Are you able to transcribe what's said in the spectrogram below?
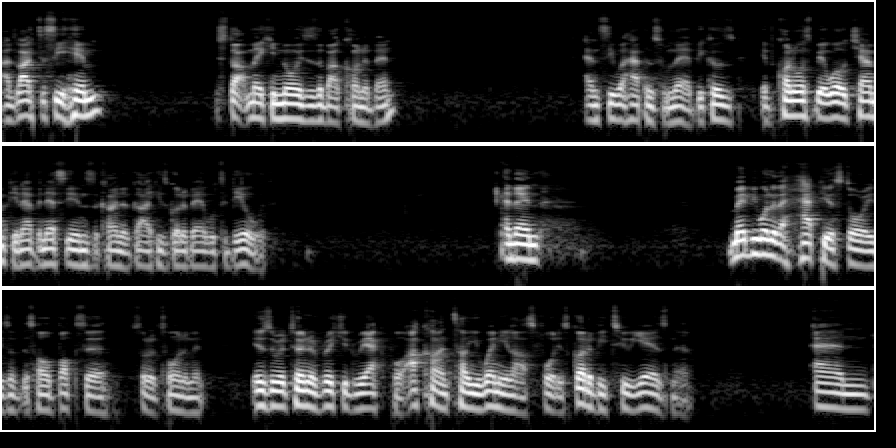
I'd like to see him start making noises about Conor Benn and see what happens from there. Because if Conor wants to be a world champion, Avanesyan's the kind of guy he's got to be able to deal with. And then maybe one of the happier stories of this whole boxer sort of tournament is the return of Richard Riakporhe. I can't tell you when he last fought. It's got to be two years now. And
